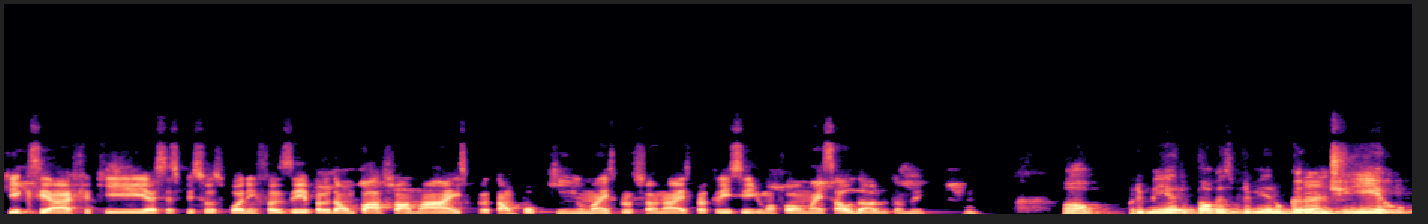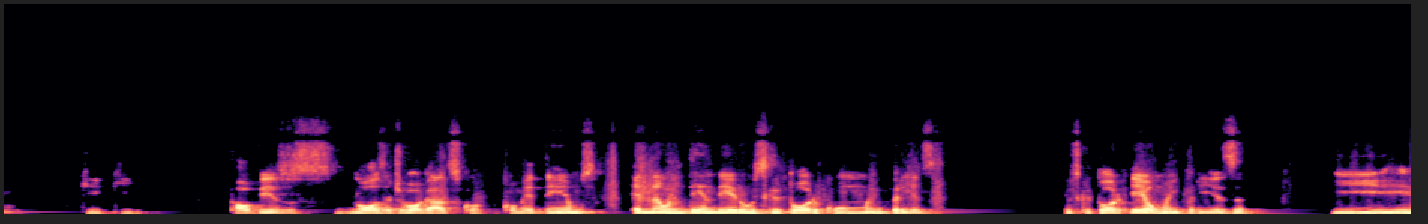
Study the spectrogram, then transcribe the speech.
que, que você acha que essas pessoas podem fazer para dar um passo a mais, para estar tá um pouquinho mais profissionais, para crescer de uma forma mais saudável também? Ó, primeiro, talvez o primeiro grande erro que, que talvez nós advogados cometemos é não entender o escritório como uma empresa. O escritório é uma empresa e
